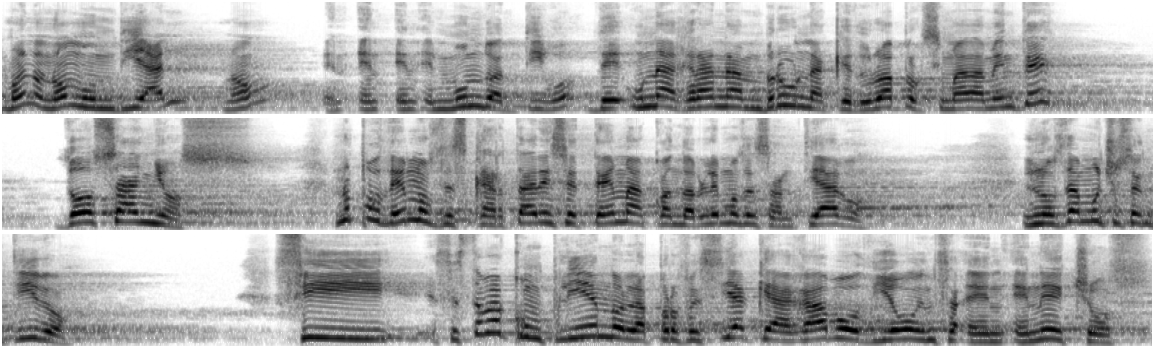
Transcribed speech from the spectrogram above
bueno, no mundial, ¿no? En, el mundo antiguo, de una gran hambruna que duró aproximadamente dos años. No podemos descartar ese tema cuando hablemos de Santiago. Nos da mucho sentido. Si se estaba cumpliendo la profecía que Agabo dio en, en Hechos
